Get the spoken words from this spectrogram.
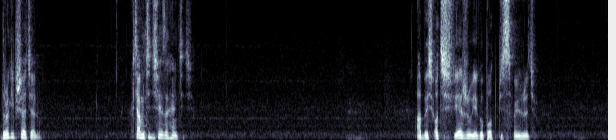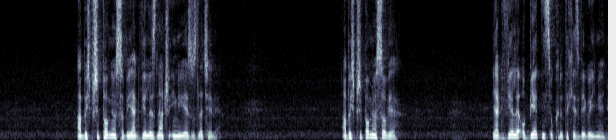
Drogi przyjacielu, chciałbym Cię dzisiaj zachęcić. Abyś odświeżył Jego podpis w swoim życiu. Abyś przypomniał sobie, jak wiele znaczy imię Jezus dla Ciebie. Abyś przypomniał sobie, jak wiele obietnic ukrytych jest w Jego imieniu.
